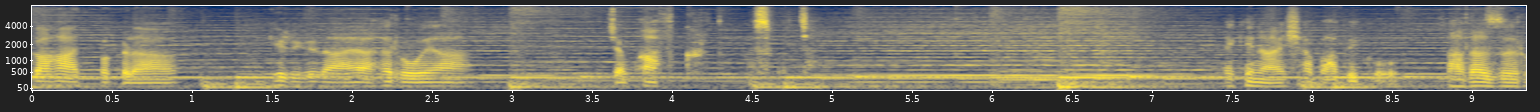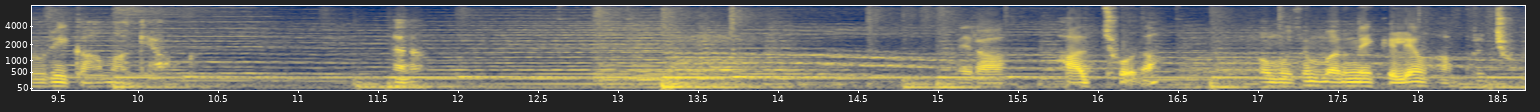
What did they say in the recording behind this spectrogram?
का हाथ पकड़ा, गिड़गिड़ाया, रोया, जब माफ़ कर दो, बस बचा। लेकिन आयशा भाभी को ज़्यादा ज़रूरी काम आ गया होगा, है ना? मेरा हाथ छोड़ा और मुझे मरने के लिए वहाँ पर छोड़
